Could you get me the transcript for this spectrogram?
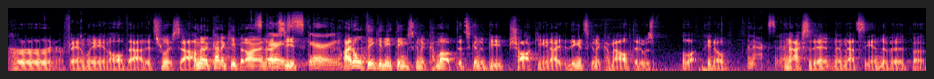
her and her family and all of that. It's really sad. I'm gonna kind of keep an eye on It's that. and very See, scary. I don't think anything's gonna come up that's gonna be shocking. I think it's gonna come out that it was a lot, you know, An accident. an accident, and then that's the end of it. But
